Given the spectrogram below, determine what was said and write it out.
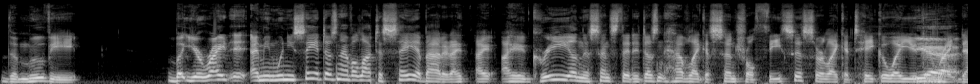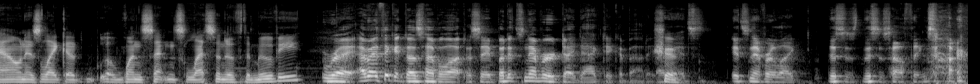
the movie. But you're right. I mean, when you say it doesn't have a lot to say about it, I, I, I agree on the sense that it doesn't have like a central thesis or like a takeaway you Yeah. can write down as like a, a one sentence lesson of the movie. right. I mean, I think it does have a lot to say, but it's never didactic about it. I Sure. mean, it's it's never like this is this is how things are.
